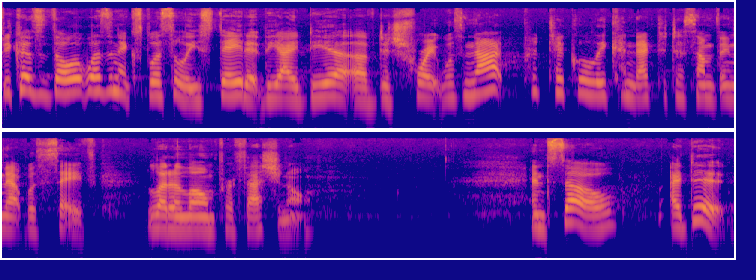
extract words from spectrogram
Because though it wasn't explicitly stated, the idea of Detroit was not particularly connected to something that was safe, let alone professional. And so I did.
